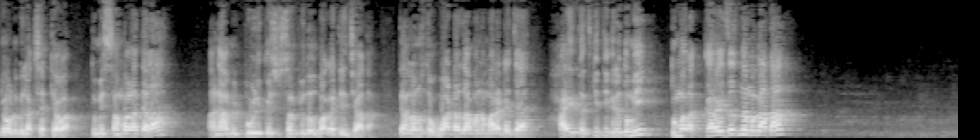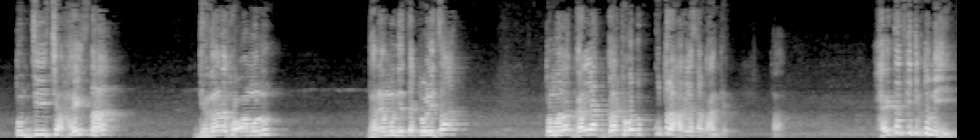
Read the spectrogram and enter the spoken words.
एवढं बी लक्षात ठेवा. तुम्ही सांभाळा त्याला आणि आम्ही टोळी कशी संपितो बघा त्यांची आता. त्यांना नुसतं वाटा जामाना मराठ्याच्या आहेतच की तिकडे तुम्ही? तुम्हाला करायचंच ना मग आता. तुमची इच्छा आहेच ना. धिंगाणात व्हावा म्हणून. धन्यामुंडीच्या टोळीचा तुम्हाला गल्ल्यात गठ कुत्र हागल्यासारखं हाणते. हा. हायतच किती तुम्ही?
